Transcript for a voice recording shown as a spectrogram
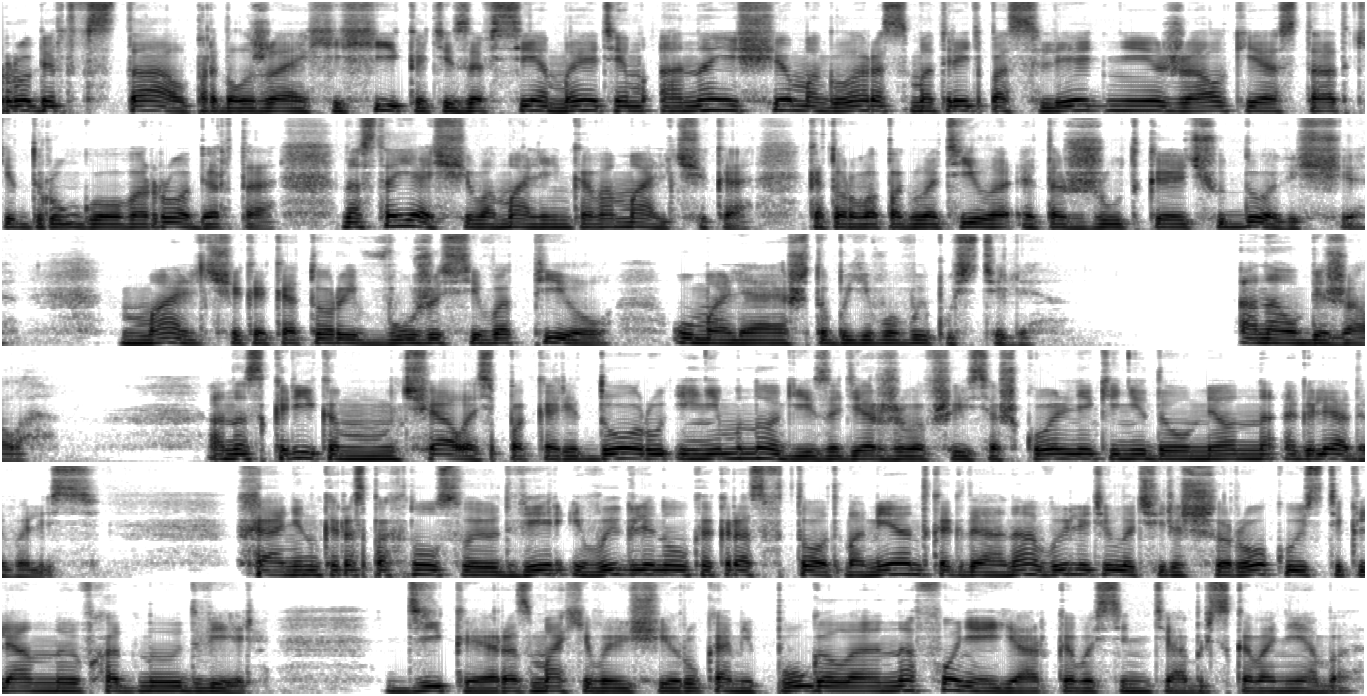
Роберт встал, продолжая хихикать, и за всем этим она еще могла рассмотреть последние жалкие остатки другого Роберта, настоящего маленького мальчика, которого поглотило это жуткое чудовище — мальчика, который в ужасе вопил, умоляя, чтобы его выпустили. Она убежала. Она с криком мчалась по коридору, и немногие задерживавшиеся школьники недоуменно оглядывались. Ханнинг распахнул свою дверь и выглянул как раз в тот момент, когда она вылетела через широкую стеклянную входную дверь, дикая, размахивающая руками пугало на фоне яркого сентябрьского неба.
